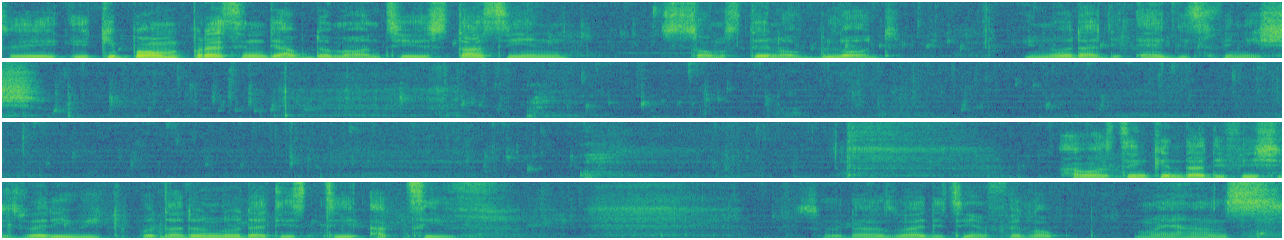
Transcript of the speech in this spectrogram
So you, keep on pressing the abdomen until you start seeing some stain of blood. You know that the egg is finished. I was thinking that the fish is very weak, but I don't know that it's still active. So that's why the thing fell up my hands.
